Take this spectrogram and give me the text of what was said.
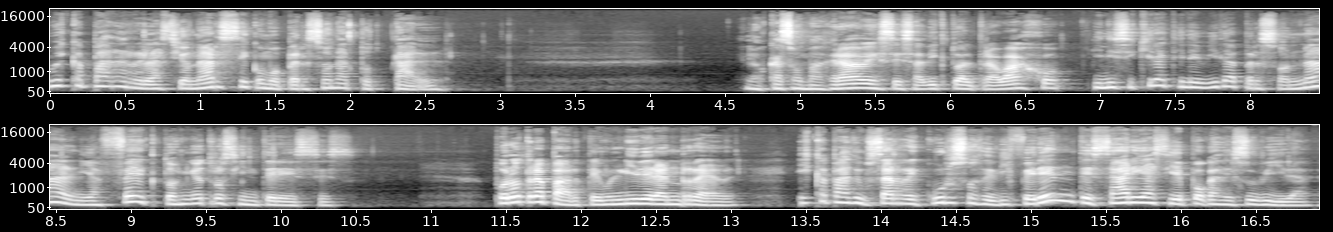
no es capaz de relacionarse como persona total. En los casos más graves es adicto al trabajo y ni siquiera tiene vida personal, ni afectos, ni otros intereses. Por otra parte, un líder en red es capaz de usar recursos de diferentes áreas y épocas de su vida,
